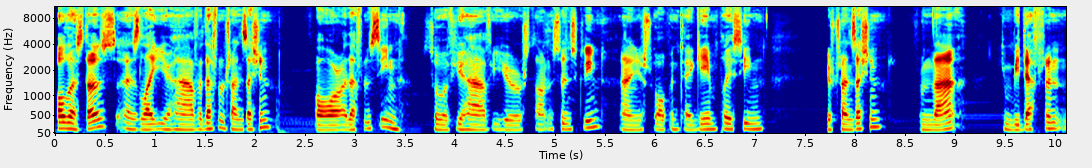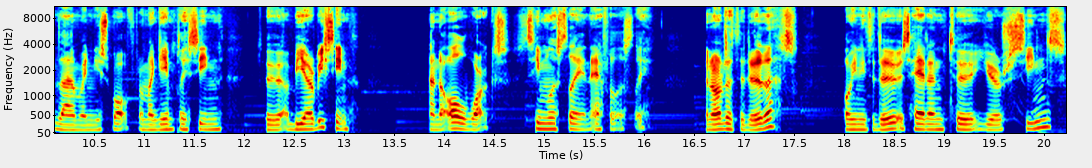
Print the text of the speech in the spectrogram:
All this does is let you have a different transition for a different scene. So if you have your starting soon screen and you're swapping to a gameplay scene, your transition from that can be different than when you swap from a gameplay scene to a BRB scene. And it all works seamlessly and effortlessly. In order to do this, all you need to do is head into your scenes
